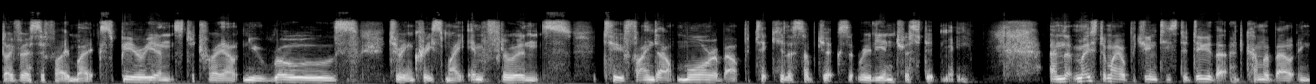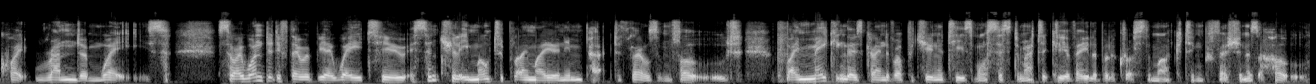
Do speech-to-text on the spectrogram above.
diversify my experience, to try out new roles, to increase my influence, to find out more about particular subjects that really interested me. And that most of my opportunities to do that had come about in quite random ways. So I wondered if there would be a way to essentially multiply my own impact a thousandfold by making those kind of opportunities more systematically available across the marketing profession as a whole.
